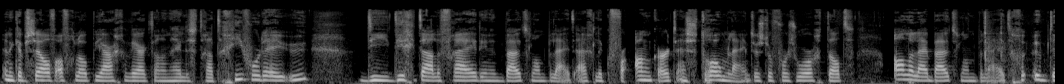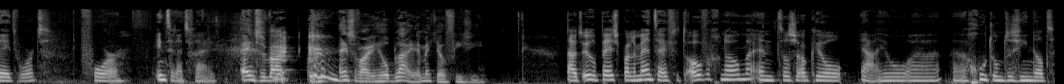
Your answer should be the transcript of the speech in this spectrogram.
En ik heb zelf afgelopen jaar gewerkt aan een hele strategie voor de EU die digitale vrijheden in het buitenlandbeleid eigenlijk verankert en stroomlijnt. Dus ervoor zorgt dat allerlei buitenlandbeleid geüpdate wordt voor internetvrijheid. En ze waren, en ze waren heel blij hè, met jouw visie. Nou, het Europees Parlement heeft het overgenomen. En het was ook heel, ja, heel goed om te zien dat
